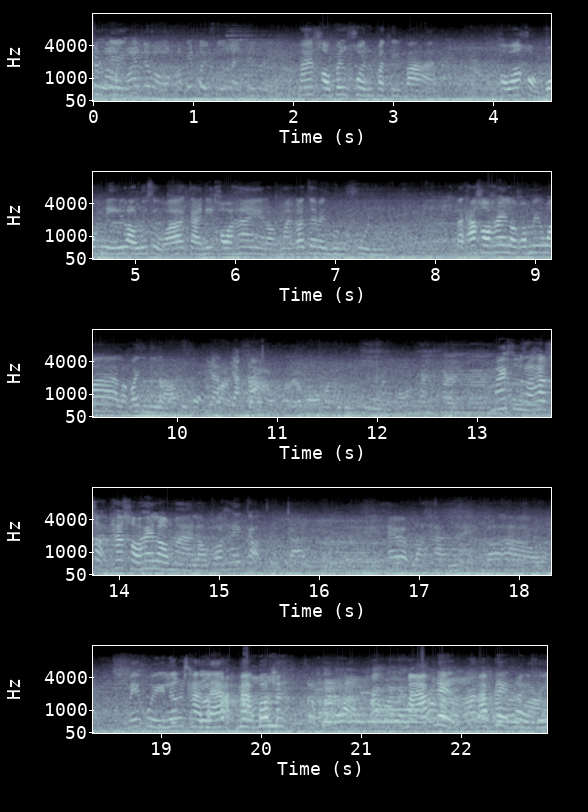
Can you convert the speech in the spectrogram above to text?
คือเองว่าจะบอกว่าเขาไม่เคยซื้ออะไรเลยไม่เขาเป็นคนปฏิบัติ เพราะว่าของพวกนี้เรารู้สึกว่าการที่เขาให้เรา มันก็จะเป็นบุญคุณ แต่ถ้าเขาให้เราก็ไม่ว่าเราก็ยินดีรับอยากอยากได้สาวแล้วมองว่าจะเป็นคุณมองทางใจไงไม่คือถ้าเขาถ้าเขาให้เรามาเราก็ให้กลับเหมือนกัน ให้แบบราคาไหนก็เอา ไม่คุยเรื่องชั้นแล้ว มาเบิ้มมามาอัปเดตอัปเดตหน่อยสิ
